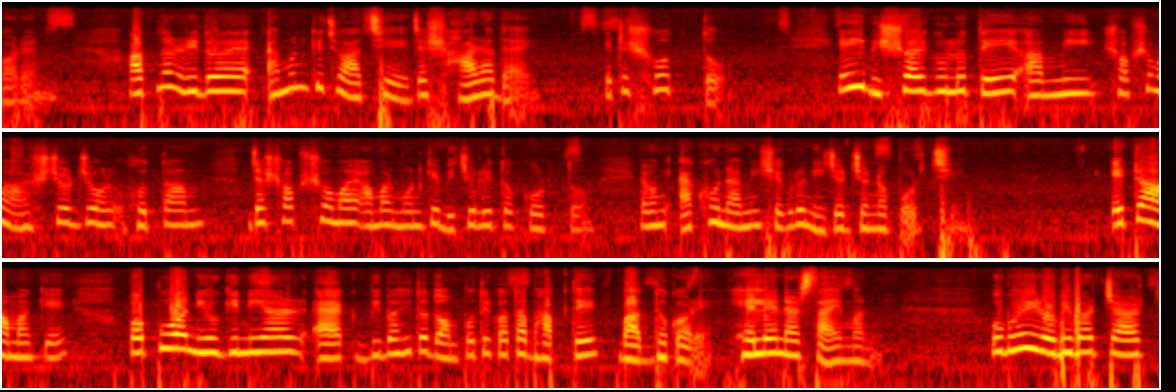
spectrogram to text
করেন। আপনার হৃদয়ে এমন কিছু আছে যা সাড়া দেয়, এটা সত্য। এই বিষয়গুলোতে আমি সবসময় আশ্চর্য হতাম যা সবসময় আমার মনকে বিচলিত করত এবং এখন আমি সেগুলো নিজের জন্য পড়ছি। এটা আমাকে পপুয়া নিউগিনিয়ার এক বিবাহিত দম্পতির কথা ভাবতে বাধ্য করে, হেলেন আর সাইমন। উভয়ই রবিবার চার্চ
